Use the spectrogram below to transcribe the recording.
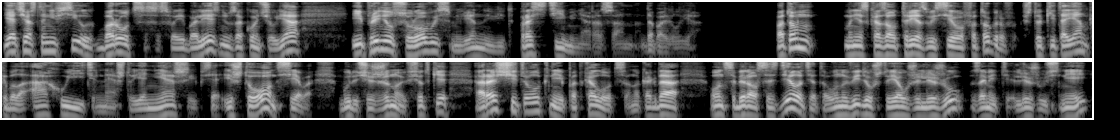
Я часто не в силах бороться со своей болезнью», — закончил я и принял суровый смиренный вид. «Прости меня, Розанна», — добавил я. Потом мне сказал трезвый Сева-фотограф, что китаянка была охуительная, что я не ошибся, и что он, Сева, будучи с женой, все-таки рассчитывал к ней подколоться. Но когда он собирался сделать это, он увидел, что я уже лежу, заметьте, лежу с ней,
